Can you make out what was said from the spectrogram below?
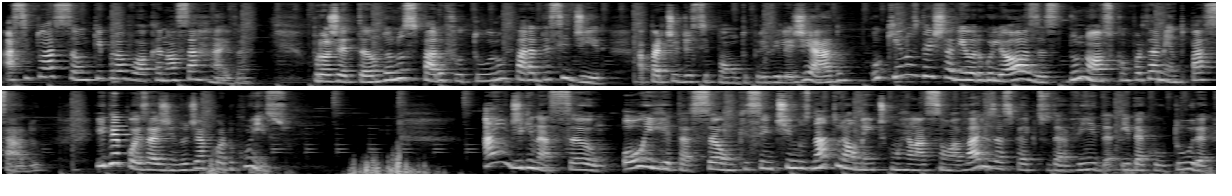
a situação que provoca nossa raiva projetando-nos para o futuro para decidir, a partir desse ponto privilegiado, o que nos deixaria orgulhosas do nosso comportamento passado e depois agindo de acordo com isso. A indignação ou irritação que sentimos naturalmente com relação a vários aspectos da vida e da cultura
